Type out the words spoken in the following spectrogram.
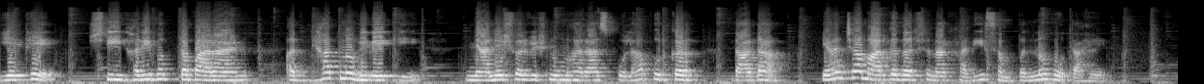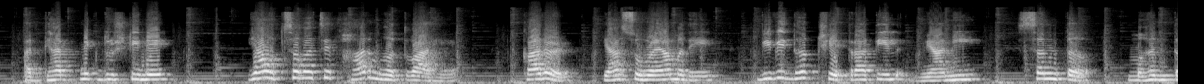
येथे श्री हरिभक्त पारायण अध्यात्म विवेकी ज्ञानेश्वर विष्णू महाराज कोल्हापूरकर दादा यांच्या मार्गदर्शनाखाली संपन्न होत आहे. आध्यात्मिक दृष्टीने या उत्सवाचे फार महत्त्व आहे. कारण या सोहळ्यामध्ये विविध क्षेत्रातील ज्ञानी संत महंत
